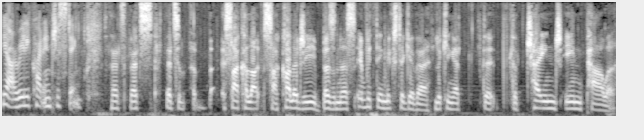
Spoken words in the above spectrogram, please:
yeah, really quite interesting. That's that's that's a, a psycholo- psychology, business, everything mixed together. Looking at the the change in power.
